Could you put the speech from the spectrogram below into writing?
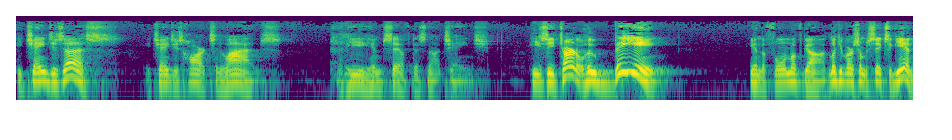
He changes us, He changes hearts and lives, but He Himself does not change. He's eternal, who being in the form of God. Look at verse number six again.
